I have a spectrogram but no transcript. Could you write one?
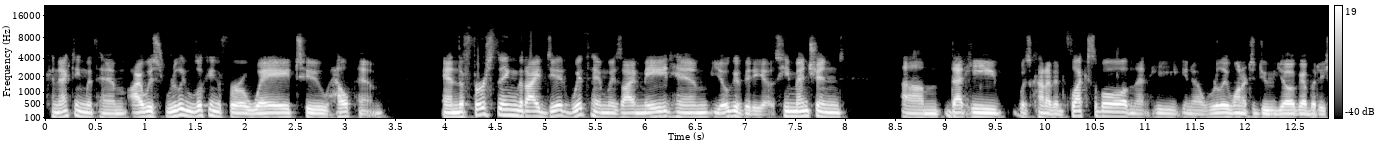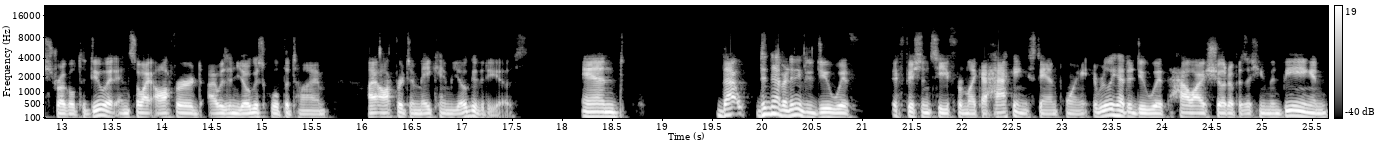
connecting with him, I was really looking for a way to help him. And the first thing that I did with him was I made him yoga videos. He mentioned um, that he was kind of inflexible and that he, you know, really wanted to do yoga, but he struggled to do it. And so I offered. I was in yoga school at the time. I offered to make him yoga videos, and that didn't have anything to do with efficiency from like a hacking standpoint. It really had to do with how I showed up as a human being and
